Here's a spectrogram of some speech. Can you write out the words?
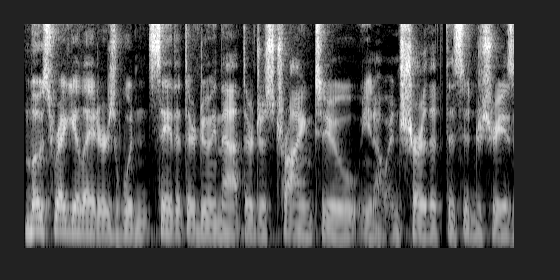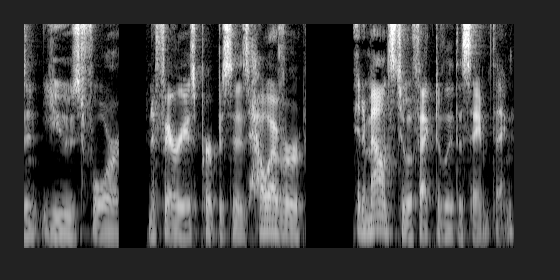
most regulators wouldn't say that they're doing that. They're just trying to, you know, ensure that this industry isn't used for nefarious purposes. However, it amounts to effectively the same thing.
